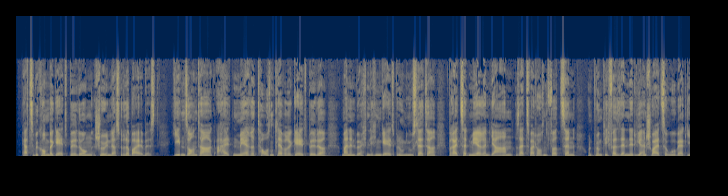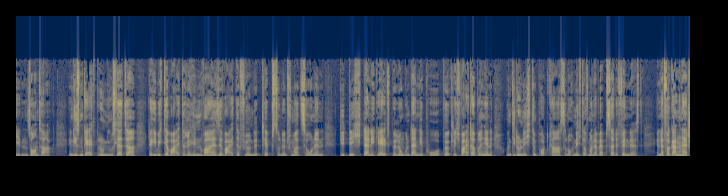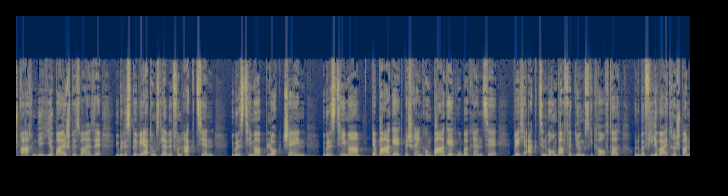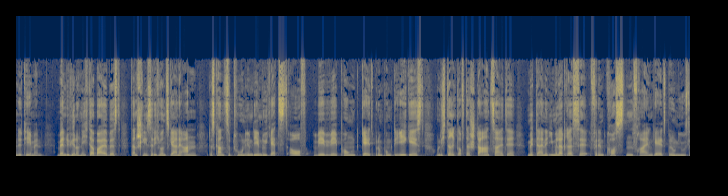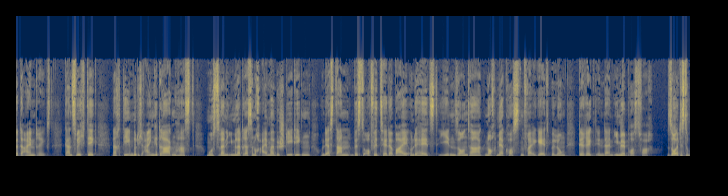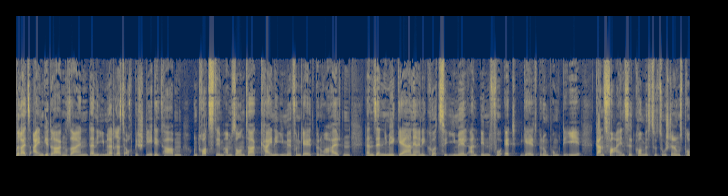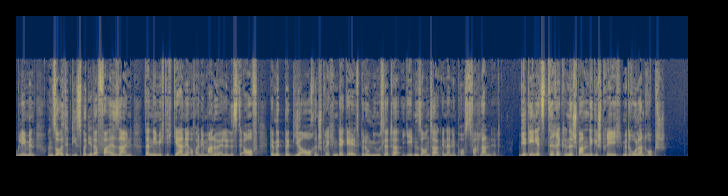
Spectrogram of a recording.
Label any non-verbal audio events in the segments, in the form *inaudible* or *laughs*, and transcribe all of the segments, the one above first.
Herzlich willkommen bei Geldbildung, schön, dass du dabei bist. Jeden Sonntag erhalten mehrere tausend clevere Geldbilder meinen wöchentlichen Geldbildung-Newsletter, bereits seit mehreren Jahren, seit 2014 und pünktlich versendet wie ein Schweizer Uhrwerk jeden Sonntag. In diesem Geldbildung-Newsletter, da gebe ich dir weitere Hinweise, weiterführende Tipps und Informationen, die dich, deine Geldbildung und dein Depot wirklich weiterbringen und die du nicht im Podcast und auch nicht auf meiner Webseite findest. In der Vergangenheit sprachen wir hier beispielsweise über das Bewertungslevel von Aktien, über das Thema Blockchain, über das Thema der Bargeldbeschränkung, Bargeldobergrenze, welche Aktien Warren Buffett jüngst gekauft hat und über viele weitere spannende Themen. Wenn du hier noch nicht dabei bist, dann schließe dich uns gerne an. Das kannst du tun, indem du jetzt auf www.geldbildung.de gehst und dich direkt auf der Startseite mit deiner E-Mail-Adresse für den kostenfreien Geldbildung-Newsletter einträgst. Ganz wichtig, nachdem du dich eingetragen hast, musst du deine E-Mail-Adresse noch einmal bestätigen und erst dann bist du offiziell dabei und erhältst jeden Sonntag noch mehr kostenfreie Geldbildung direkt in dein E-Mail-Postfach. Solltest du bereits eingetragen sein, deine E-Mail-Adresse auch bestätigt haben und trotzdem am Sonntag keine E-Mail von Geldbildung erhalten, dann sende mir gerne eine kurze E-Mail an info@geldbildung.de. Ganz vereinzelt kommt es zu Zustellungsproblemen und sollte dies bei dir der Fall sein, dann nehme ich dich gerne auf eine manuelle Liste auf, damit bei dir auch entsprechend der Geldbildung Newsletter jeden Sonntag in deinem Postfach landet. Wir gehen jetzt direkt in das spannende Gespräch mit Roland Rupsch.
